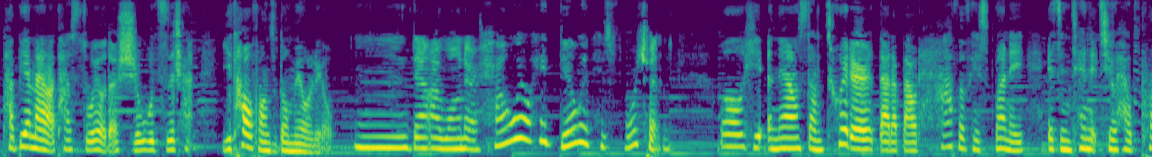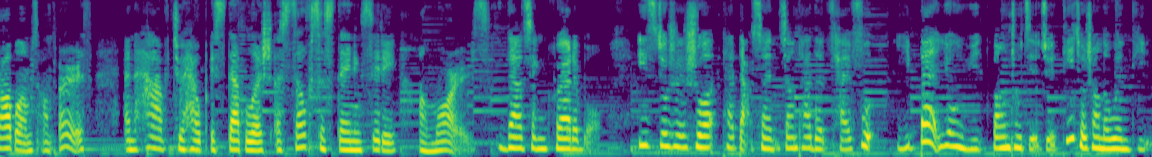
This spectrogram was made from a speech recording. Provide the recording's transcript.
他变卖了他所有的实物资产，一套房子都没有留。嗯，Then I wonder how will he deal with his fortune? Well, he announced on Twitter that about half of his money is intended to help problems on Earth and half to help establish a self-sustaining city on Mars. That's incredible. 意思就是说，他打算将他的财富一半用于帮助解决地球上的问题，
